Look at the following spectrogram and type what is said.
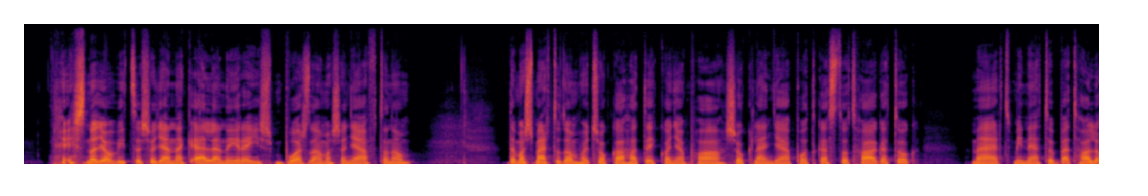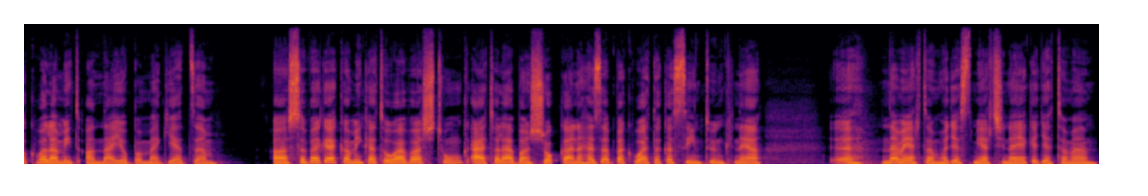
és nagyon vicces, hogy ennek ellenére is borzalmas a nyelvtanom. De most már tudom, hogy sokkal hatékonyabb, ha sok lengyel podcastot hallgatok, mert minél többet hallok valamit, annál jobban megjegyzem. A szövegek, amiket olvastunk, általában sokkal nehezebbek voltak a szintünknél. Nem értem, hogy ezt miért csinálják egyetemen.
